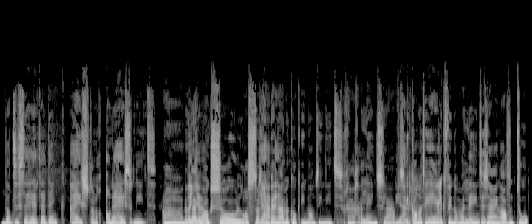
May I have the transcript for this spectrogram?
dat is de hele tijd denk hij is er nog. Oh nee, hij is er niet. Ah, dat lijkt je- me ook zo lastig. Ja, ik ben en- namelijk ook iemand die niet graag alleen slaapt. Ja. Ik kan het heerlijk vinden om alleen te zijn, af en toe.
